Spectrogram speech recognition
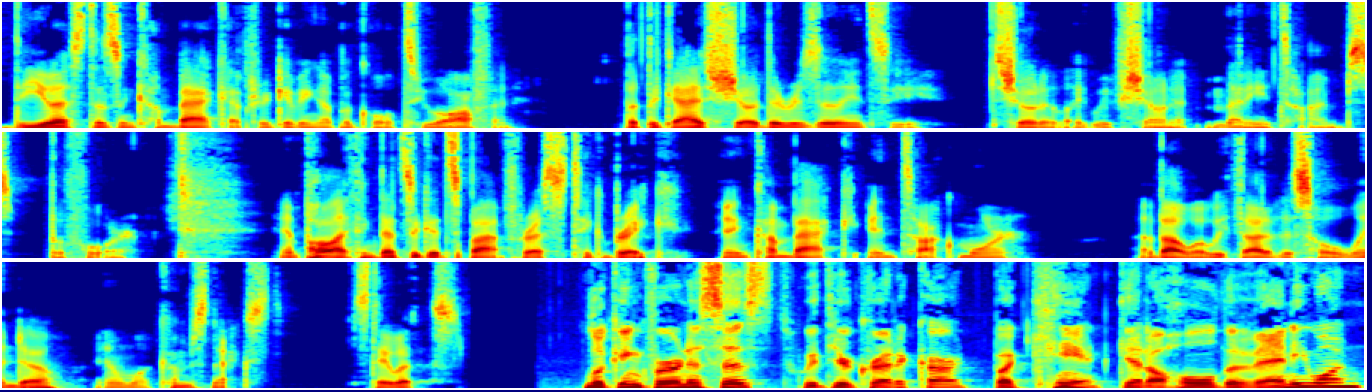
the U.S. doesn't come back after giving up a goal too often. But the guys showed their resiliency, showed it like we've shown it many times before. And Paul, I think that's a good spot for us to take a break and come back and talk more about what we thought of this whole window and what comes next. Stay with us. Looking for an assist with your credit card, but can't get a hold of anyone?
